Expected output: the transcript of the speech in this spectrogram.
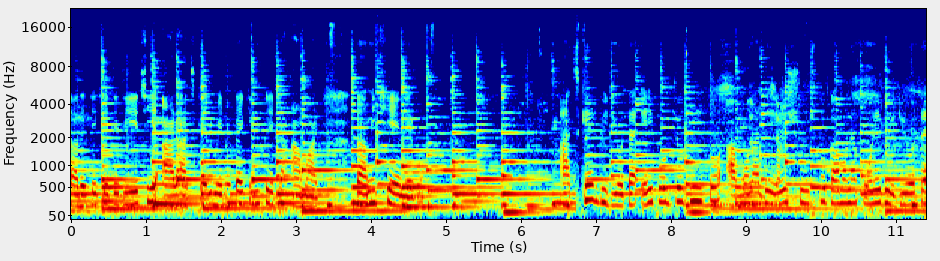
তাদেরকে খেতে দিয়েছি আর আজকের মেনুটা কিন্তু এটা আমার। তা আমি খেয়ে নেব। আজকের ভিডিওটা এই পর্যন্ত আপনাদের সুস্থ কামনা করে ভিডিওটা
